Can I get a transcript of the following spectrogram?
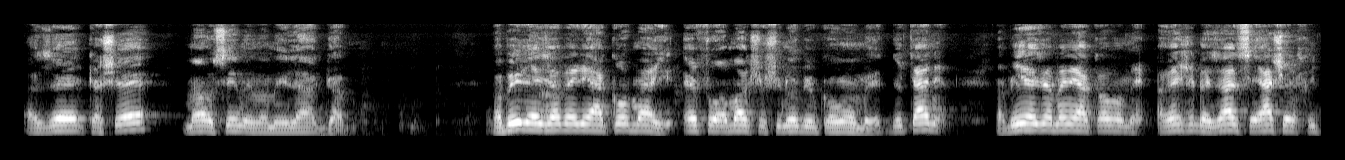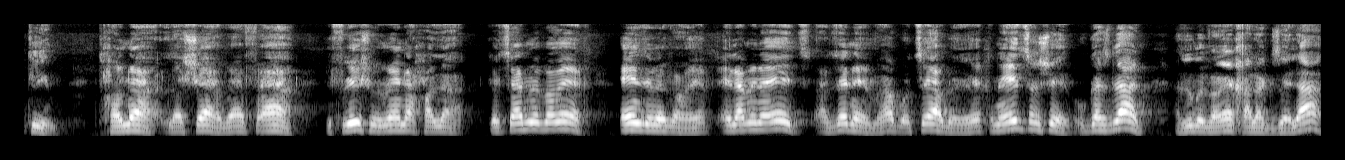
אז זה קשה, מה עושים עם המילה גם. רבי אליעזר בן יעקב מהי? איפה הוא אמר ששינוי במקומו עומד? דתניא. רבי אליעזר בן יעקב אומר, הרי שגזל שאה של חיטים, טחנה, לשה והפאה, הפריש ממנה חלה, כיצד מברך? אין זה מברך, אלא מן העץ. על זה נאמר, בוצע ברך, נעץ השם, הוא גזלן. אז הוא מברך על הגזלה?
